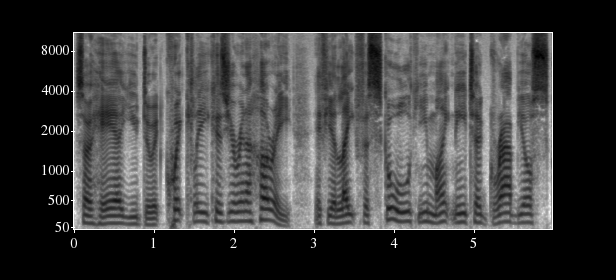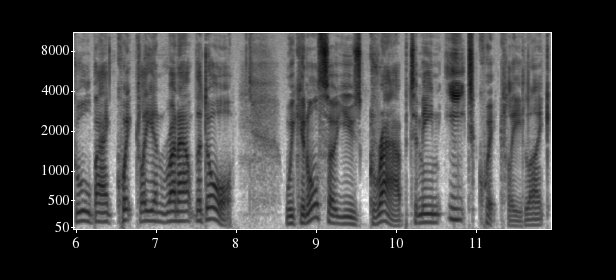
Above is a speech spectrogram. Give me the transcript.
So here you do it quickly because you're in a hurry. If you're late for school, you might need to grab your school bag quickly and run out the door. We can also use grab to mean eat quickly, like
